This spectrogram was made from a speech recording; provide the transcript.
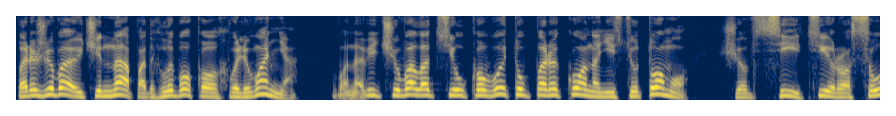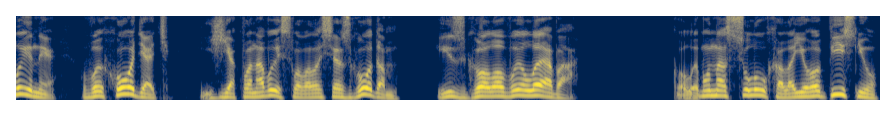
переживаючи напад глибокого хвилювання, вона відчувала цілковиту переконаність у тому, що всі ці рослини виходять, як вона висловилася згодом, із голови лева. Коли вона слухала його пісню,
